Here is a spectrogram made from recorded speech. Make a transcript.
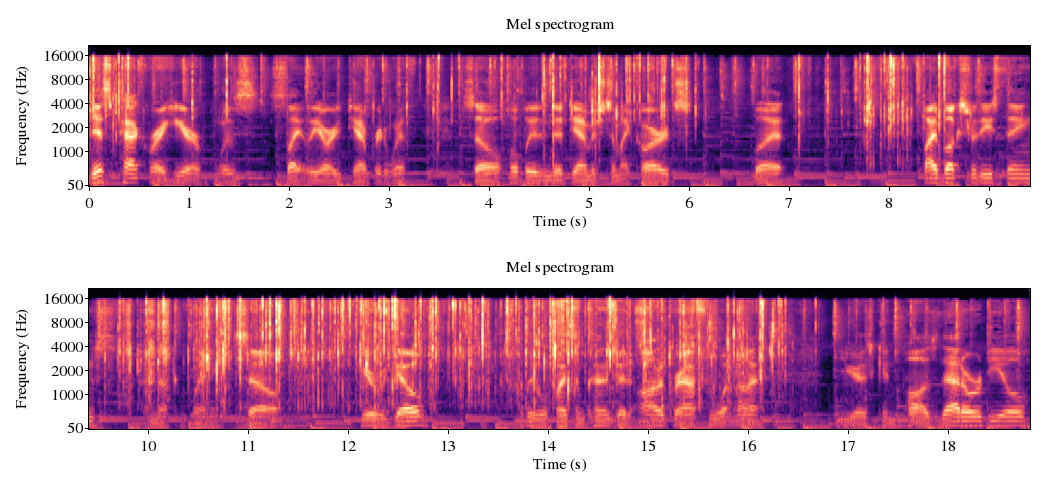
This pack right here was slightly already tampered with. So hopefully it didn't do damage to my cards. But five bucks for these things, I'm not complaining. So here we go. Hopefully we'll find some kind of good autograph and whatnot. You guys can pause that ordeal.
